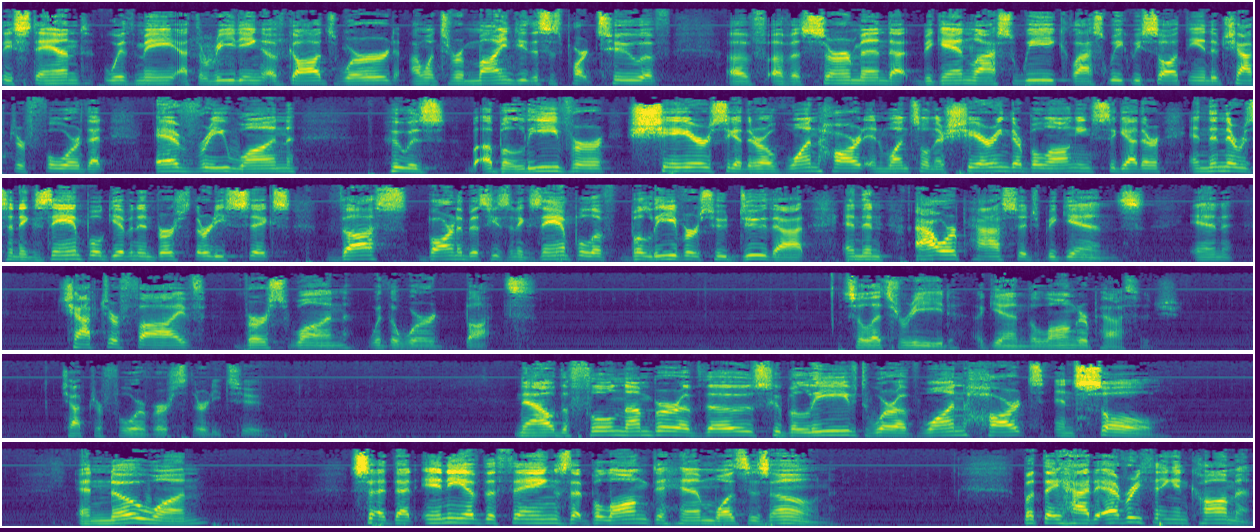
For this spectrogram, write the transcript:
Please stand with me at the reading of God's Word. I want to remind you this is part two of, of, of, a sermon that began last week. Last week we saw at the end of chapter 4 that everyone who is a believer shares together. They're of one heart and one soul, and they're sharing their belongings together. And then there was an example given in verse 36. Thus, Barnabas, he's an example of believers who do that. And then our passage begins in chapter 5, verse 1, with the word but. So let's read again the longer passage, chapter 4, verse 32. Now, the full number of those who believed were of one heart and soul. And no one said that any of the things that belonged to him was his own. But they had everything in common.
